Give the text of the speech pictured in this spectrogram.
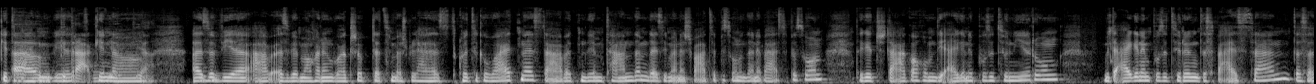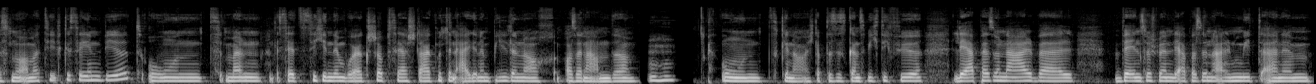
getragen ähm, wird. Getragen genau. Wird, ja. Also mhm. wir, also wir machen einen Workshop, der zum Beispiel heißt Critical Whiteness. Da arbeiten wir im Tandem. Da ist immer eine schwarze Person und eine weiße Person. Da geht es stark auch um die eigene Positionierung mit der eigenen Positionierung des Weißsein, das als normativ gesehen wird. Und man setzt sich in dem Workshop sehr stark mit den eigenen Bildern auch auseinander. Mhm. Und genau, ich glaube, das ist ganz wichtig für Lehrpersonal, weil wenn zum Beispiel ein Lehrpersonal mit einem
